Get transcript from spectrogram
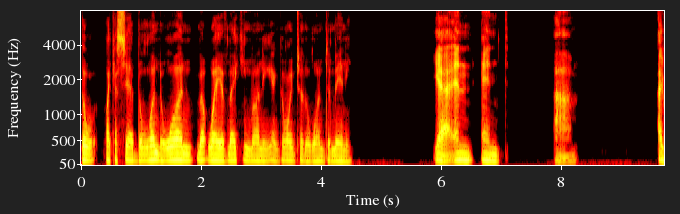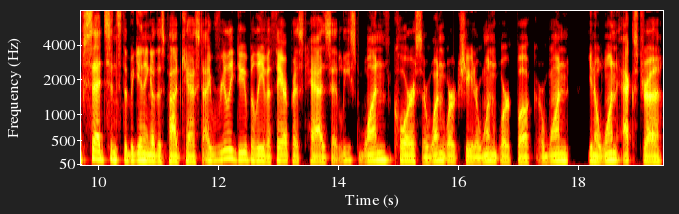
the like I said, the one to one way of making money and going to the one to many. Yeah, and and um I've said since the beginning of this podcast, I really do believe a therapist has at least one course or one worksheet or one workbook or one you know, one extra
